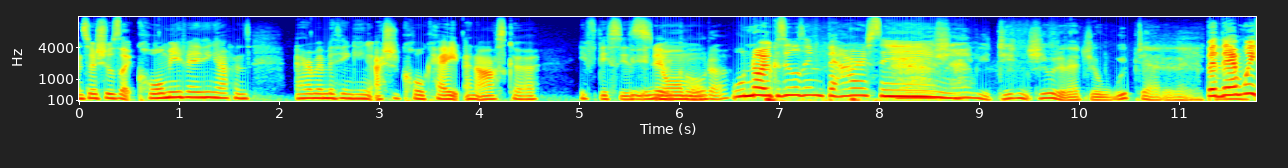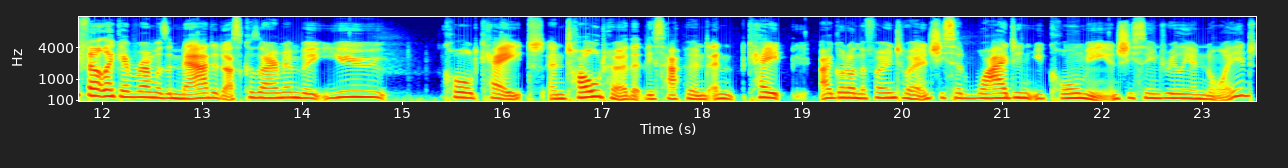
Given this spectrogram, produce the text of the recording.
And so she was like call me if anything happens. And I remember thinking I should call Kate and ask her if this is you never normal. called her? Well, no, because it was embarrassing. shame you didn't. She would have had you whipped out of there. But then we felt like everyone was mad at us because I remember you called Kate and told her that this happened. And Kate, I got on the phone to her and she said, Why didn't you call me? And she seemed really annoyed.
